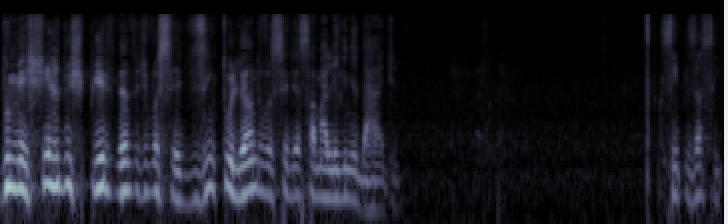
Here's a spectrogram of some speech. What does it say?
do mexer do Espírito dentro de você, desentulhando você dessa malignidade. Simples assim.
